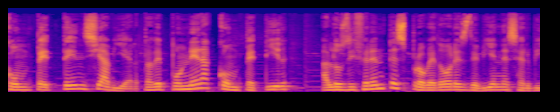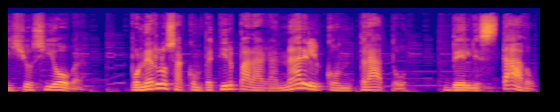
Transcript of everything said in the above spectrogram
competencia abierta, de poner a competir a los diferentes proveedores de bienes, servicios y obra, ponerlos a competir para ganar el contrato del Estado.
